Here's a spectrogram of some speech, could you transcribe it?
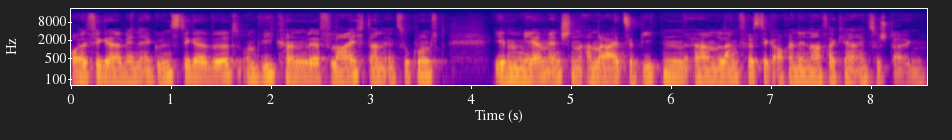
häufiger, wenn er günstiger wird und wie können wir vielleicht dann in Zukunft eben mehr Menschen Anreize bieten, ähm, langfristig auch in den Nahverkehr einzusteigen.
